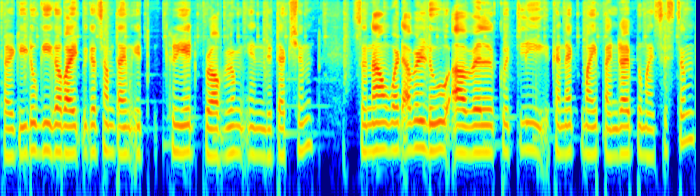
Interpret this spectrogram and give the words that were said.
32 gigabyte because sometimes it create problem in detection. So now what i will do i will quickly connect my pen drive to my system.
